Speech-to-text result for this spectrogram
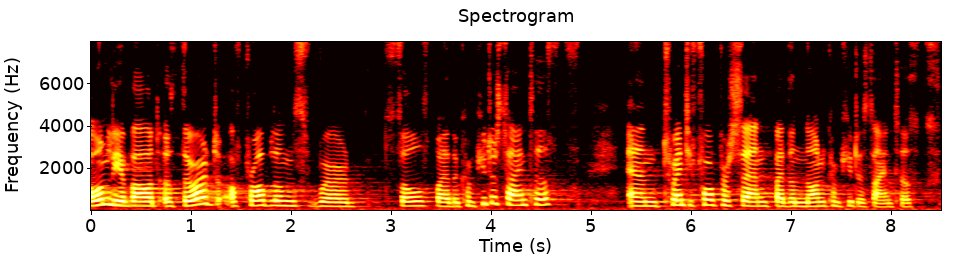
Only about a third of problems were solved by the computer scientists and 24% by the non-computer scientists.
